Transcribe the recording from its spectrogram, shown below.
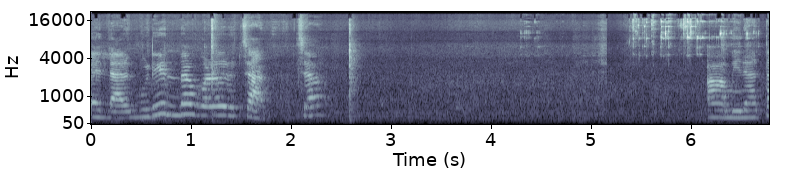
എല്ലാരും കൂടി എന്താ ഇവിടെ ഒരു ചർച്ച? ആമിനാത്ത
